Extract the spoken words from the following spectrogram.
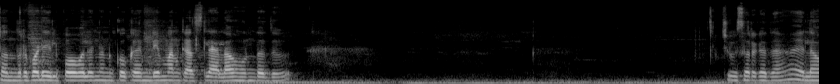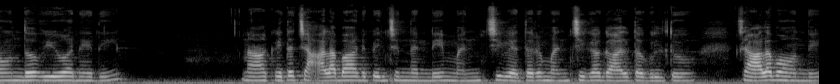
తొందరపడి వెళ్ళిపోవాలని అనుకోకండి. మనకు అసలు ఎలా ఉండదు. చూసారు కదా ఎలా ఉందో వ్యూ అనేది. నాకైతే చాలా బాగా అనిపించిందండి. మంచి వెదర్ మంచిగా గాలి తగులుతూ. చాలా బాగుంది.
